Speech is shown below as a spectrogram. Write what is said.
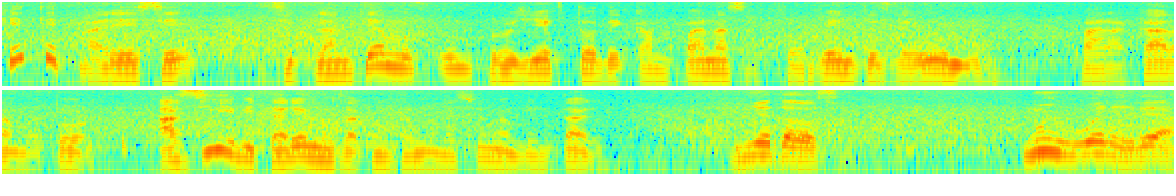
¿Qué te parece si planteamos un proyecto de campanas absorbentes de humo para cada motor? Así evitaremos la contaminación ambiental. Viñeta 12. Muy buena idea.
